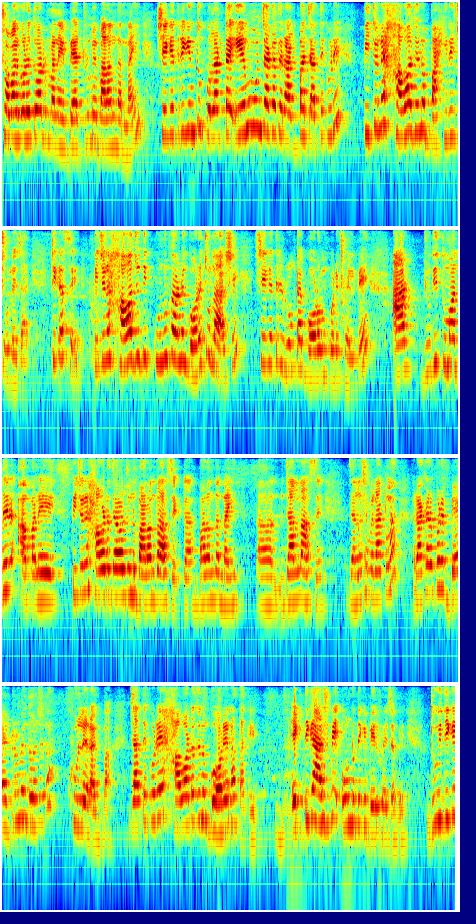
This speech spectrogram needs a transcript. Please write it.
সবার ঘরে তো আর মানে বেডরুমে বারান্দার নাই। সেক্ষেত্রে কিন্তু কুলারটা এমন জায়গাতে রাখবা যাতে করে পিছনে হাওয়া যেন বাহিরে চলে যায়, ঠিক আছে? পিছনে হাওয়া যদি কোনো কারণে গড়ে চলে আসে, সেক্ষেত্রে রুমটা গরম করে ফেলবে। আর যদি তোমাদের মানে পিছনে হাওয়াটা যাওয়ার জন্য বারান্দা আছে একটা, বারান্দা নাই জানলা আছে জানলার সামনে রাখলা, রাখার পরে বেডরুমের দরজাটা খুলে রাখবা। যাতে করে হাওয়াটা যেন গড়ে না থাকে। একদিকে আসবে, অন্যদিকে বের হয়ে যাবে। দুই দিকে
